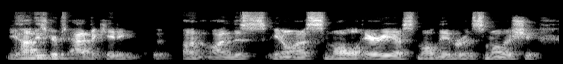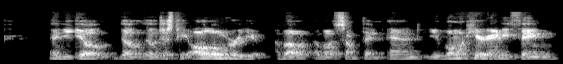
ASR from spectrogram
you have these groups advocating on on this you know on a small area small neighborhood small issue and you'll they'll they'll just be all over you about about something and you won't hear anything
